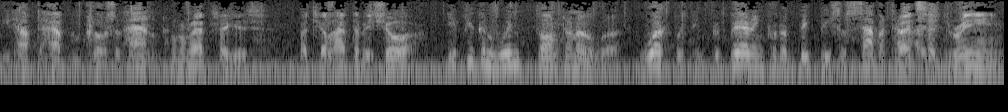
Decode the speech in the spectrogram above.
He'd have to have them close at hand. Mm, that figures. But you'll have to be sure. If you can win Thornton over, work with him, preparing for a big piece of sabotage. That's a dream.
